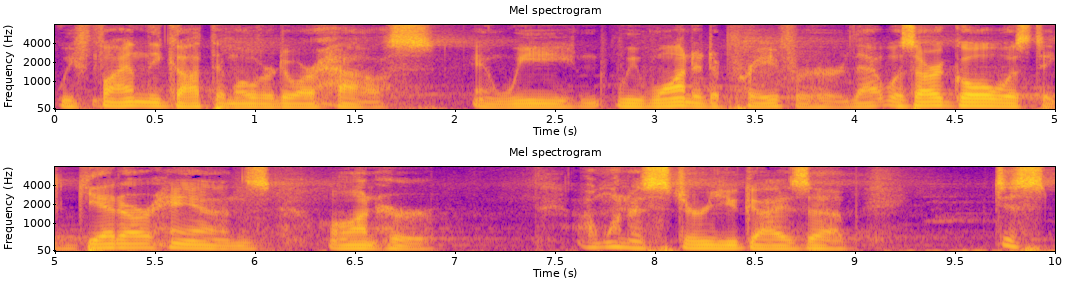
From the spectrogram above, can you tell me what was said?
We finally got them over to our house, and we, we wanted to pray for her. That was our goal, was to get our hands on her. I want to stir you guys up. Just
